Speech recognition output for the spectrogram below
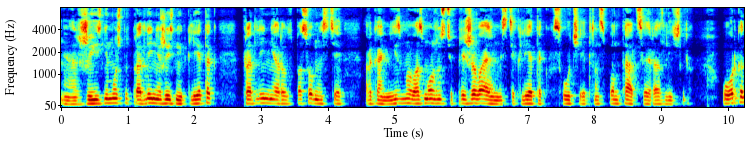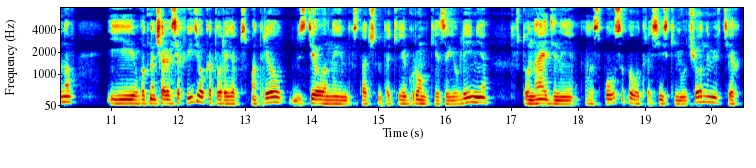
э, жизни, может быть, продление жизни клеток, продление работоспособности организма, возможностью приживаемости клеток в случае трансплантации различных органов. И вот в начале всех видео, которые я посмотрел, сделаны им достаточно такие громкие заявления, что найдены э, способы вот российскими учеными в тех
